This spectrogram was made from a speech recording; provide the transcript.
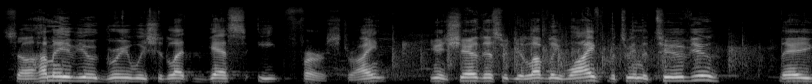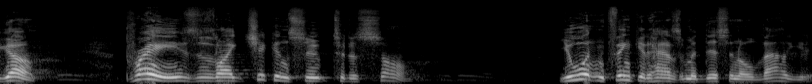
So, how many of you agree we should let guests eat first, right? You can share this with your lovely wife between the two of you. There you go. Praise is like chicken soup to the soul. You wouldn't think it has medicinal value,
